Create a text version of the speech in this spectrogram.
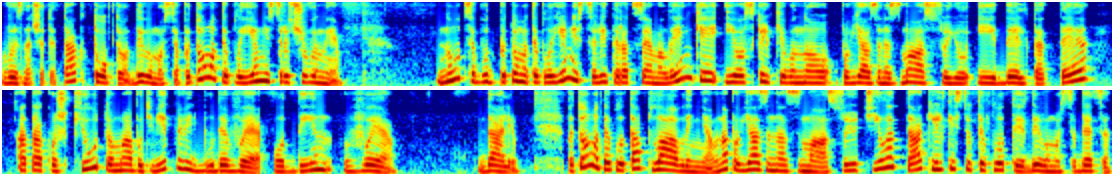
Визначити. Так? Тобто, дивимося, питома теплоємність речовини. Ну, це буде питома теплоємність, це літера С маленьке, і оскільки воно пов'язане з масою і дельта Т, а також Q, то, мабуть, відповідь буде В. 1В. Далі. Питома теплота плавлення. Вона пов'язана з масою тіла та кількістю теплоти. Дивимося, де це?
